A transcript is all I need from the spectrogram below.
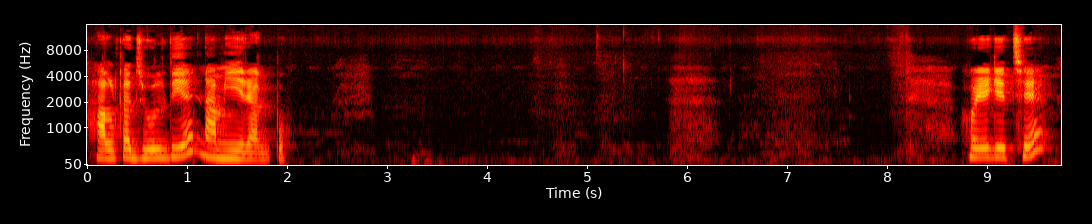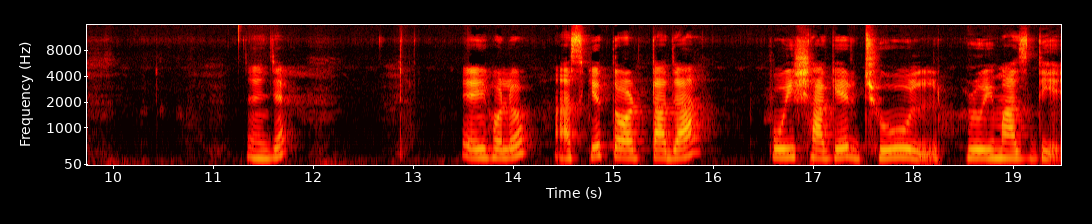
হালকা ঝোল দিয়ে নামিয়ে রাখব। হয়ে গেছে। এই যে, এই হলো আজকে তরতাজা পুঁই শাকের ঝোল রুই মাছ দিয়ে।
